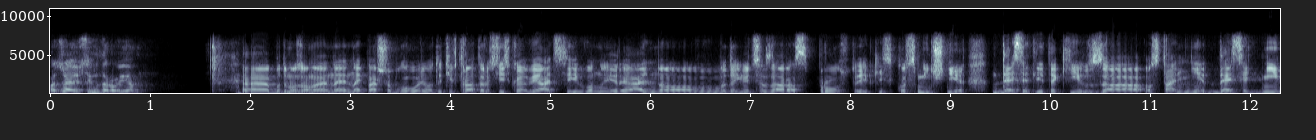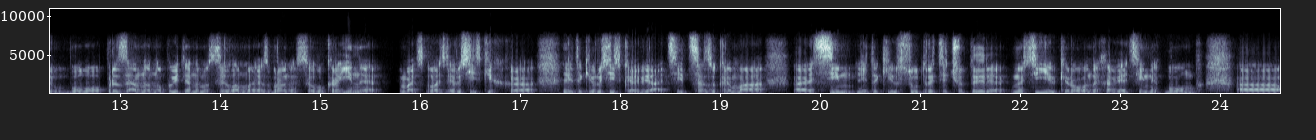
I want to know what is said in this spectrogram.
Бажаю всім здоров'я. Е, будемо з вами найперше обговорювати ті втрати російської авіації. Вони реально видаються зараз просто якісь космічні. 10 літаків за останні 10 днів було приземлено повітряними силами збройних сил України. Мається на увазі російських е, літаків російської авіації. Це зокрема 7 е, літаків су 34 носіїв керованих авіаційних бомб,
